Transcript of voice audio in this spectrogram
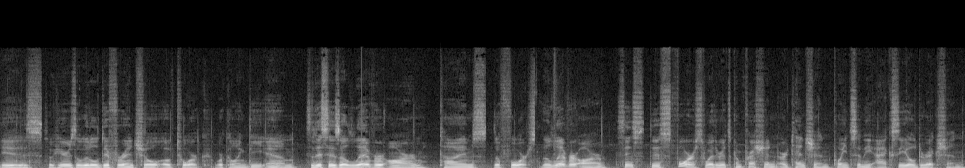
is, so here's a little differential of torque we're calling dm. So this is a lever arm times the force. The lever arm, since this force, whether it's compression or tension, points in the axial direction,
